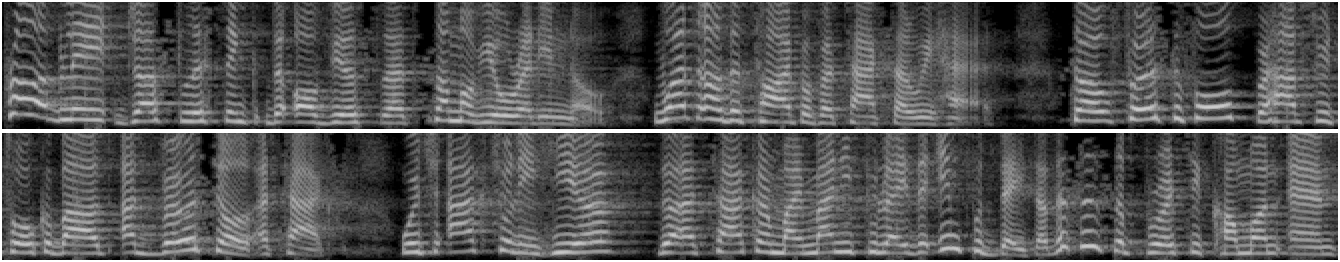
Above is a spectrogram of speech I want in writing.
probably just listing the obvious that some of you already know. What are the type of attacks that we have? So first of all, perhaps we talk about adversarial attacks, which actually here the attacker might manipulate the input data. This is a pretty common and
